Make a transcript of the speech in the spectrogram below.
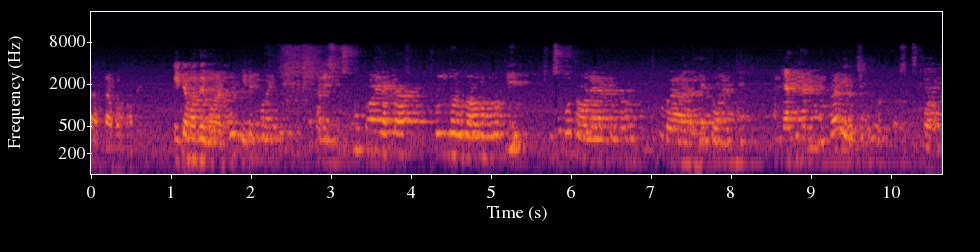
তার ডাবল হবে। এটা আমাদের মনে রাখবে, এটা মনে রাখবে। তাহলে সুষম ত্বরণের একটা সুন্দর উদাহরণ হলো কি? সুষম ত্বরণের একটা উদাহরণ যে ত্বরণের মানে একই থাকে কিন্তু এই হচ্ছে ত্বরণ।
